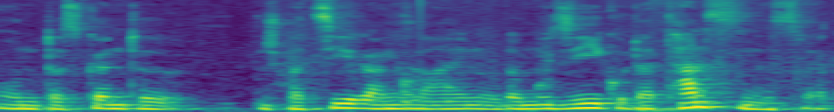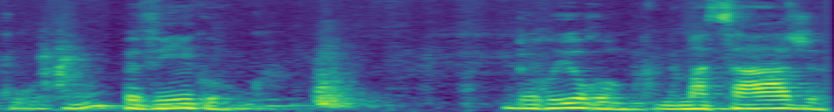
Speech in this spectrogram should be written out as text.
Und das könnte ein Spaziergang sein oder Musik oder Tanzen ist sehr gut, ne? Bewegung, Berührung, eine Massage,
